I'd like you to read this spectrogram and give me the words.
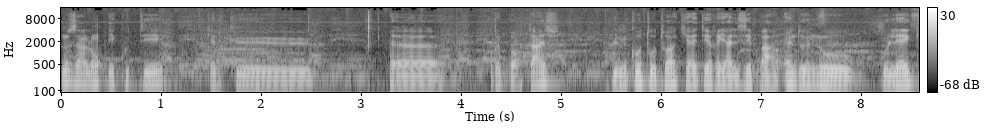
nous allons écouter quelques euh, reportages. Le micro-trottoir qui a été réalisé par un de nos collègues,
